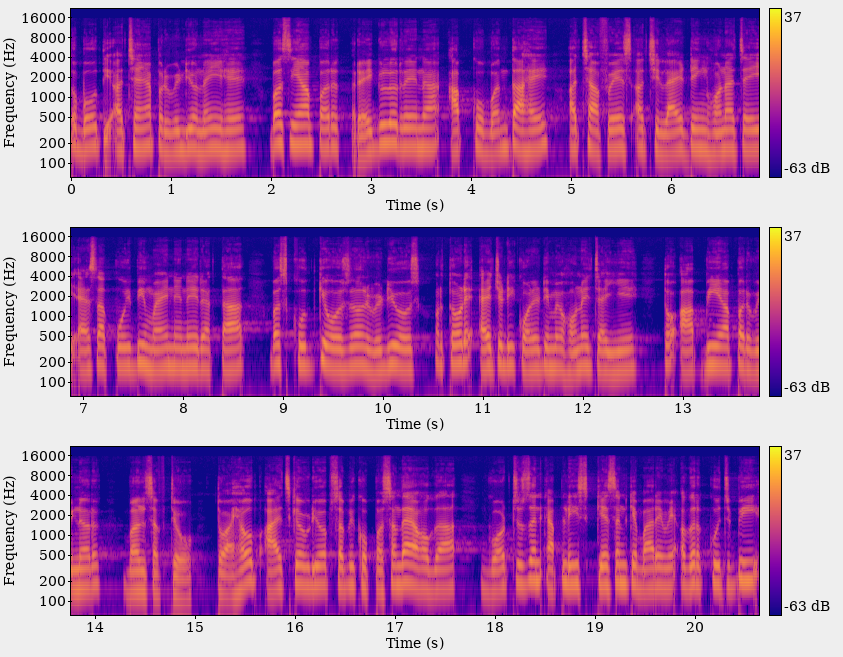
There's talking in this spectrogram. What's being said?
तो बहुत ही अच्छा यहाँ पर वीडियो नहीं है। बस यहाँ पर रेगुलर रहना आपको बनता है अच्छा फेस अच्छी लाइटिंग होना चाहिए, ऐसा कोई भी मायने नहीं रखता। बस खुद के ओरिजिनल वीडियोस और थोड़े एचडी क्वालिटी में होने चाहिए तो आप भी यहाँ पर विनर बन सकते हो। तो आई होप आज का वीडियो आप सभी को पसंद आया होगा। गॉड चूजन एप्लीकेशन के बारे में। अगर कुछ भी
